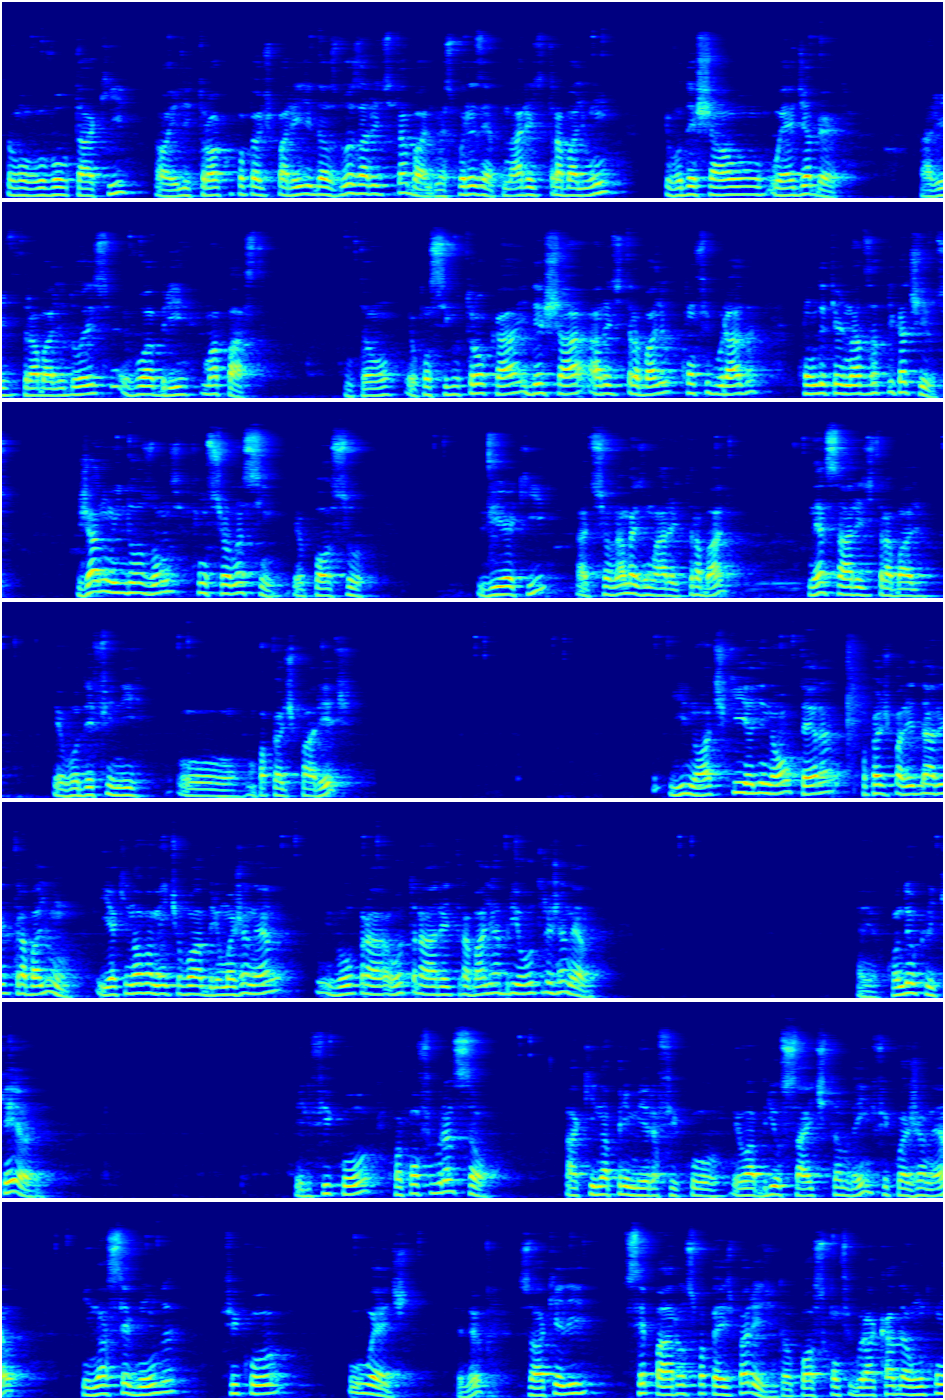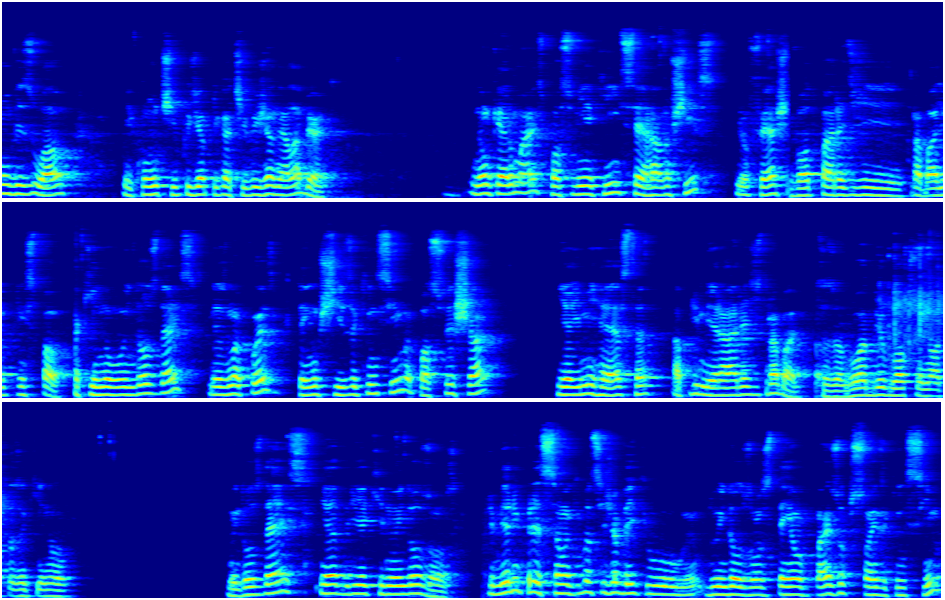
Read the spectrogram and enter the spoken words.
Então eu vou voltar aqui, ó, ele troca o papel de parede das duas áreas de trabalho. Mas, por exemplo, na área de trabalho 1, eu vou deixar o, Edge aberto. Na área de trabalho 2, eu vou abrir uma pasta. Então, eu consigo trocar e deixar a área de trabalho configurada com determinados aplicativos. Já no Windows 11 funciona assim. Eu posso vir aqui, adicionar mais uma área de trabalho. Nessa área de trabalho, eu vou definir um papel de parede. E note que ele não altera o papel de parede da área de trabalho 1. E aqui novamente eu vou abrir uma janela e vou para outra área de trabalho e abrir outra janela. Aí, quando eu cliquei, ó, ele ficou com a configuração. Aqui na primeira ficou, eu abri o site também, ficou a janela. E na segunda ficou o Edge, entendeu? Só que ele separa os papéis de parede. Então eu posso configurar cada um com um visual e com um tipo de aplicativo e janela aberta. Não quero mais, posso vir aqui encerrar no X, eu fecho e volto para a área de trabalho principal. Aqui no Windows 10, mesma coisa, tem um X aqui em cima, posso fechar e aí me resta a primeira área de trabalho. Eu vou abrir o bloco de notas aqui no Windows 10 e abrir aqui no Windows 11. Primeira impressão aqui, você já vê que o do Windows 11 tem mais opções aqui em cima,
